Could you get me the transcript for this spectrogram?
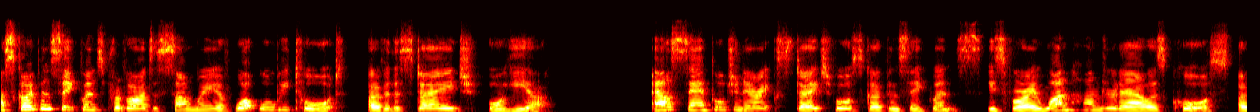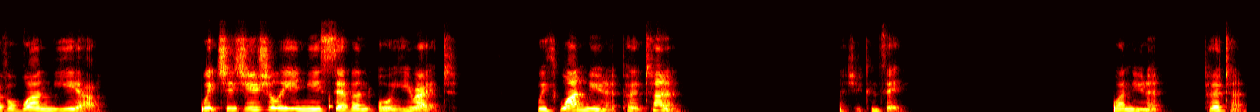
A scope and sequence provides a summary of what will be taught over the stage or year. Our sample generic stage four scope and sequence is for a 100 hours course over one year, which is usually in year seven or year eight, with one unit per term, as you can see. One unit per term.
